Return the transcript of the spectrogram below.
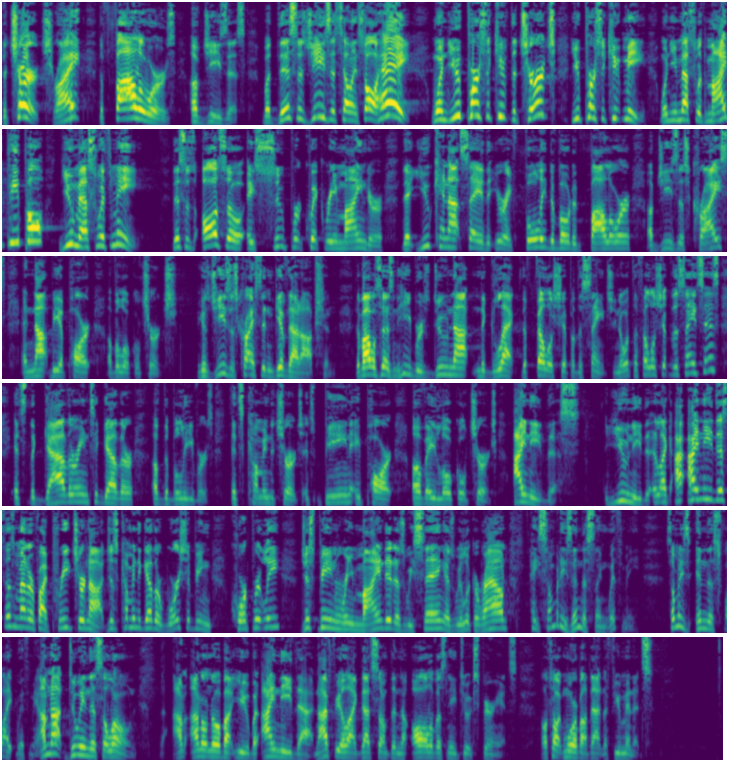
The church, right? The followers of Jesus. But this is Jesus telling Saul, hey, when you persecute the church, you persecute me. When you mess with my people, you mess with me. This is also a super quick reminder that you cannot say that you're a fully devoted follower of Jesus Christ and not be a part of a local church. Because Jesus Christ didn't give that option. The Bible says in Hebrews, do not neglect the fellowship of the saints. You know what the fellowship of the saints is? It's the gathering together of the believers. It's coming to church. It's being a part of a local church. I need this. You need it. Like, I, I, need this. Doesn't matter if I preach or not. Just coming together, worshiping corporately, just being reminded as we sing, as we look around hey, somebody's in this thing with me. Somebody's in this fight with me. I'm not doing this alone. I, I don't know about you, but I need that. And I feel like that's something that all of us need to experience. I'll talk more about that in a few minutes.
